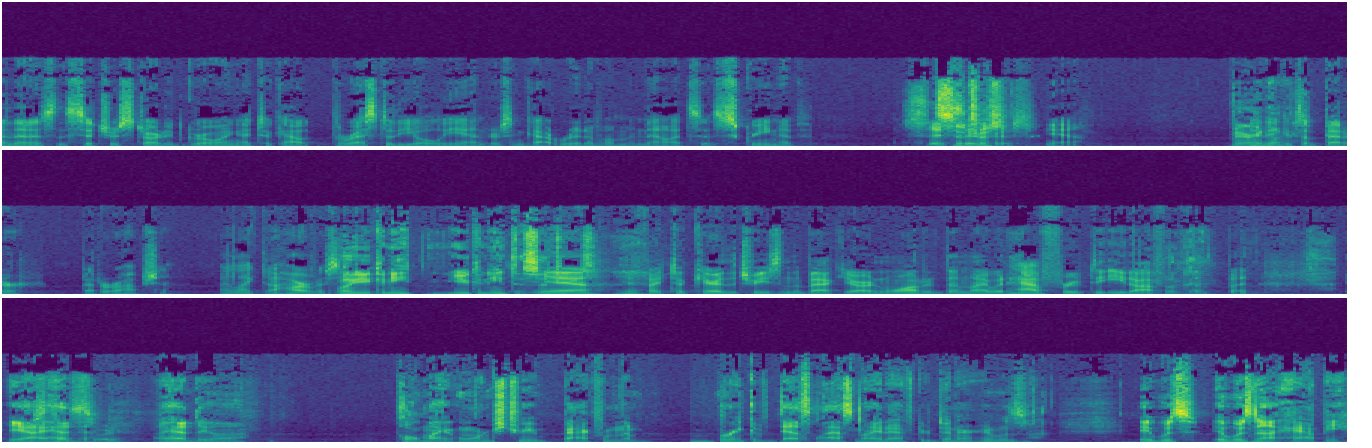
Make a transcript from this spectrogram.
And then as the citrus started growing, I took out the rest of the oleanders and got rid of them, and now it's a screen of Citrus. Citrus. Yeah, Very I think it's a better better option. I like to harvest. well, you can eat you can eat the citrus. Yeah, if I took care of the trees in the backyard and watered them, I would have fruit to eat off of them. But Yeah, I had to. sorta. I had to uh, pull my orange tree back from the brink of death last night after dinner. It was it was it was not happy.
